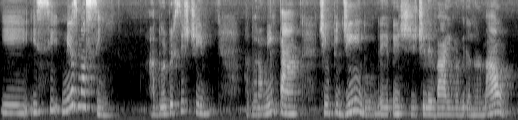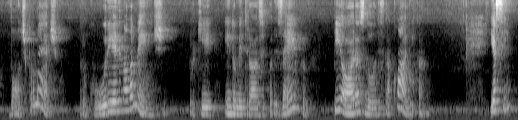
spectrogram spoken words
e, e se mesmo assim a dor persistir, a dor aumentar, te impedindo de repente de te levar a uma vida normal, volte para o médico, procure ele novamente, porque endometriose, por exemplo, piora as dores da cólica. E assim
